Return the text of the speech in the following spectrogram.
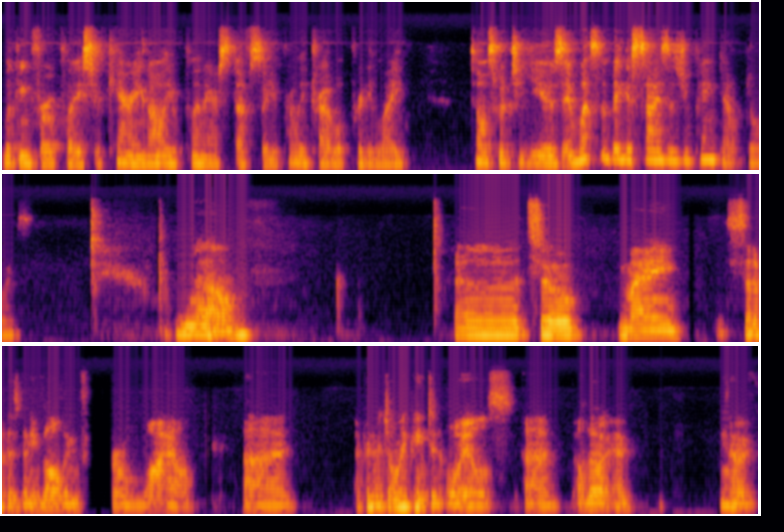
looking for a place, you're carrying all your plein air stuff, so you probably travel pretty light. Tell us what you use, and what's the biggest sizes you paint outdoors? Well, uh, so my setup has been evolving for a while. Uh, I pretty much only paint in oils, uh, although I've, you know, I've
